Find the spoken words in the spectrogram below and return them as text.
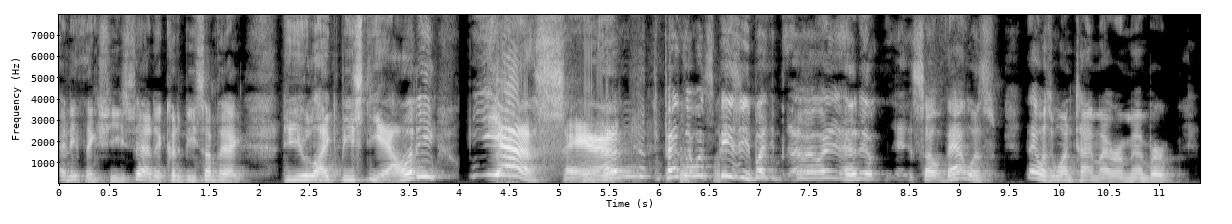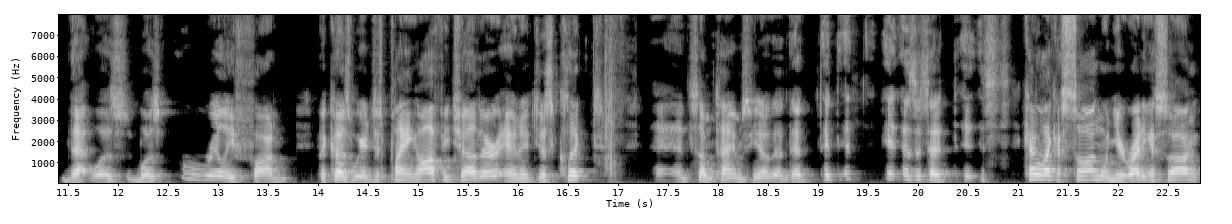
anything she said. It could be something like, "Do you like bestiality?" Yes, and it depends on what species. But uh, so that was that was one time I remember that was was really fun because we were just playing off each other and it just clicked. And sometimes, you know, that, that it, it, it, as I said, it's kind of like a song when you're writing a song, it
